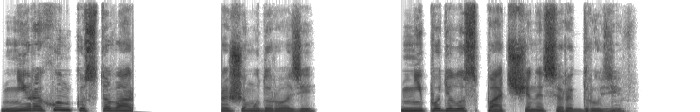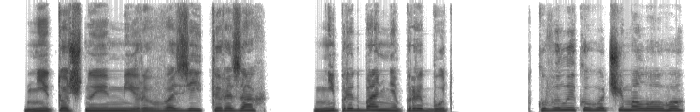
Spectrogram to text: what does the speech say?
ні рахунку з товаришем у дорозі, ні поділу спадщини серед друзів, ні точної міри в вазі й терезах, ні придбання прибутку великого чи малого,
